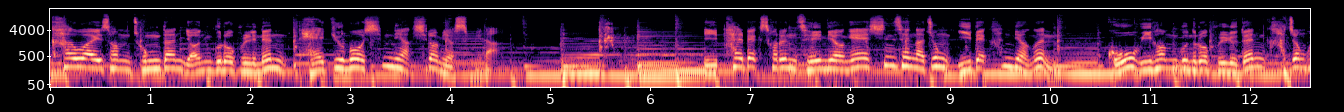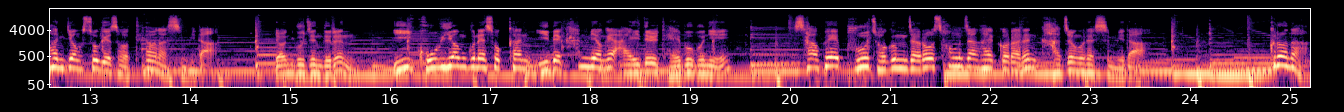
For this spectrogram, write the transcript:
카우아이 섬 종단 연구로 불리는 대규모 심리학 실험이었습니다. 이 833명의 신생아 중 201명은 고위험군으로 분류된 가정 환경 속에서 태어났습니다. 연구진들은 이 고위험군에 속한 201명의 아이들 대부분이 사회 부적응자로 성장할 거라는 가정을 했습니다. 그러나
